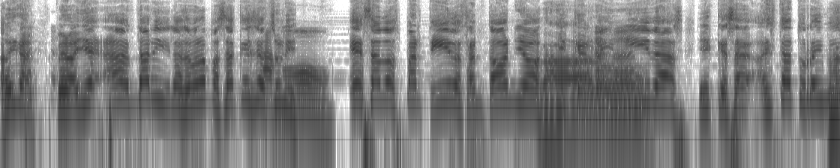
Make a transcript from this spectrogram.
Oigan, pero ayer, ah, Dari, la semana pasada, ¿qué dice el Zuli? Amó. Esas dos partidos, Antonio. Y que Claro. Rey Midas. Y que ahí está tu Rey Midas.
